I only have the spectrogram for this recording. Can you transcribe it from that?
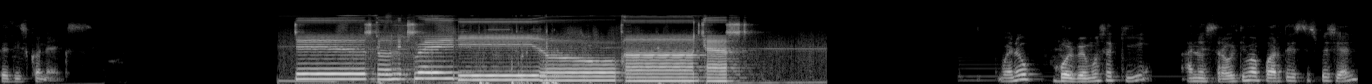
de Disconnects. Disconnect Radio Podcast. Bueno, volvemos aquí a nuestra última parte de este especial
